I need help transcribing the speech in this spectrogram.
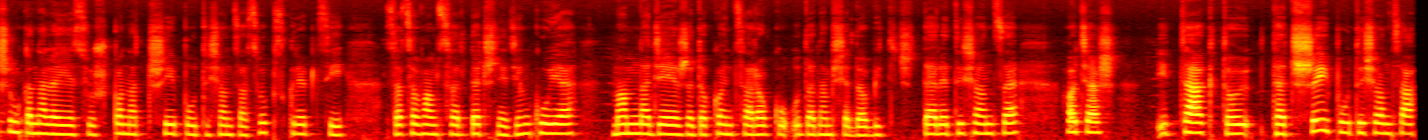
W naszym kanale jest już ponad 3,5 tysiąca subskrypcji, za co Wam serdecznie dziękuję. Mam nadzieję, że do końca roku uda nam się dobić 4 tysiące, chociaż i tak to te 3,5 tysiąca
